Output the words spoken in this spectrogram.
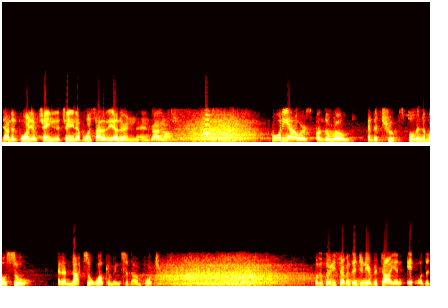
down to the point of chaining chaining up one side or the other and, and driving off. 40 hours on the road, and the troops pull into Mosul and a not so welcoming Saddam portrait. For the 37th Engineer Battalion, it was a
